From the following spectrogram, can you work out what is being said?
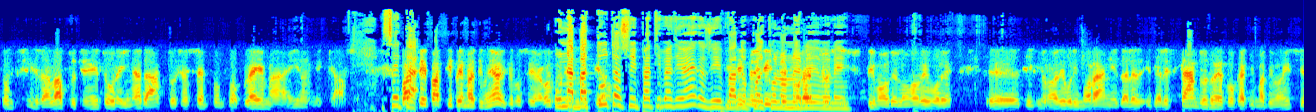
considera l'altro genitore inadatto c'è sempre un problema in ogni caso. Senta, Quanto ai patti prematrimoniali, una cosa? Una battuta sui patti prematrimoniali così vado poi con l'onorevole. dell'onorevole eh, degli onorevoli Morani e D'Alessandro, noi avvocati matrimonialisti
